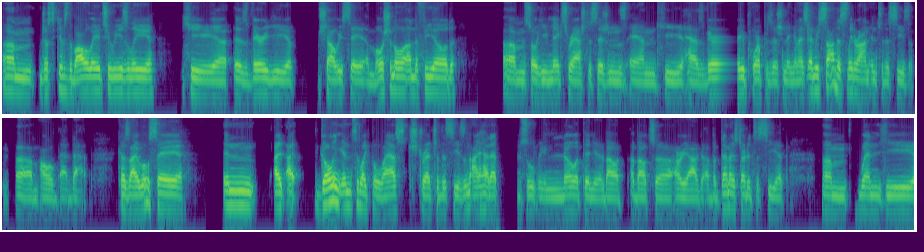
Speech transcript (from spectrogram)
um, just gives the ball away too easily. He uh, is very, shall we say, emotional on the field. Um, so he makes rash decisions and he has very, very poor positioning. And I and we saw this later on into the season. Um, I'll add that because I will say, in I, I going into like the last stretch of the season, I had absolutely no opinion about about uh, Arriaga, but then I started to see it um, when he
